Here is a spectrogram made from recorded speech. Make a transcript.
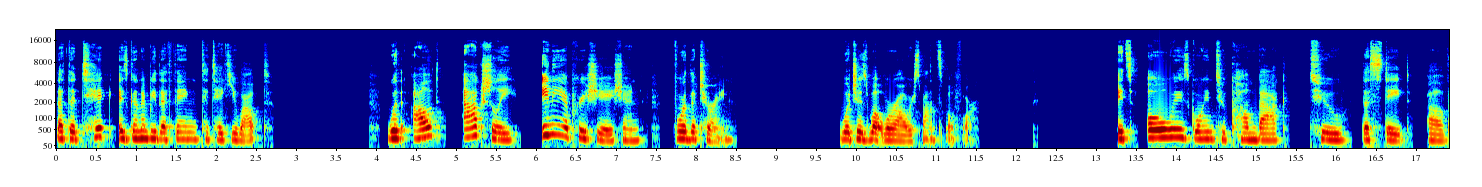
that the tick is going to be the thing to take you out without actually any appreciation for the terrain, which is what we're all responsible for. It's always going to come back to the state of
